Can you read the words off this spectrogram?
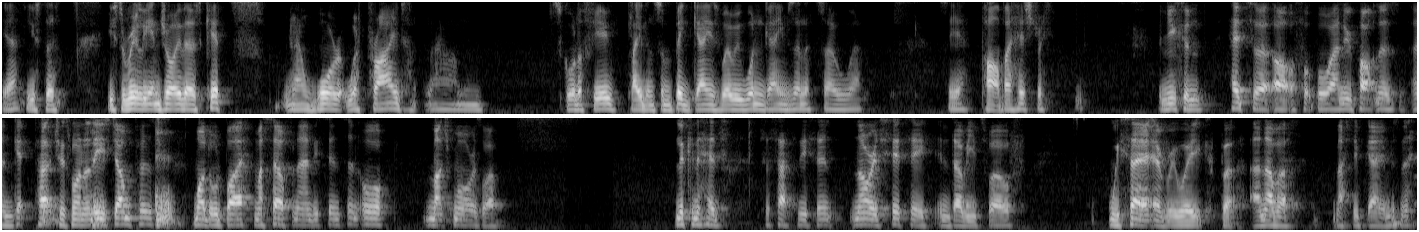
yeah, used to used to really enjoy those kits. You know, wore it with pride. Um, scored a few, played in some big games where we won games in it. So. Uh, so yeah, part of our history. And you can head to Art of Football, our new partners, and get purchase one of these jumpers, modelled by myself and Andy Sinton, or much more as well. Looking ahead to Saturday since Norwich City in W12. We say it every week, but another massive game, isn't it?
